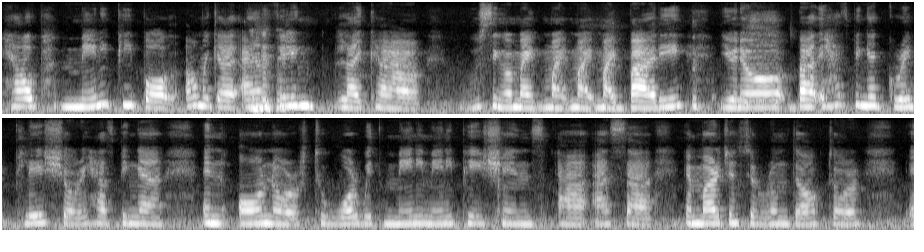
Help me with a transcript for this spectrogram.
helped many people. Oh my God, I am feeling like uh, boosting on my, my, my, my body, you know, but it has been a great pleasure. It has been a, an honor to work with many, many patients uh, as a emergency room doctor. Uh,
